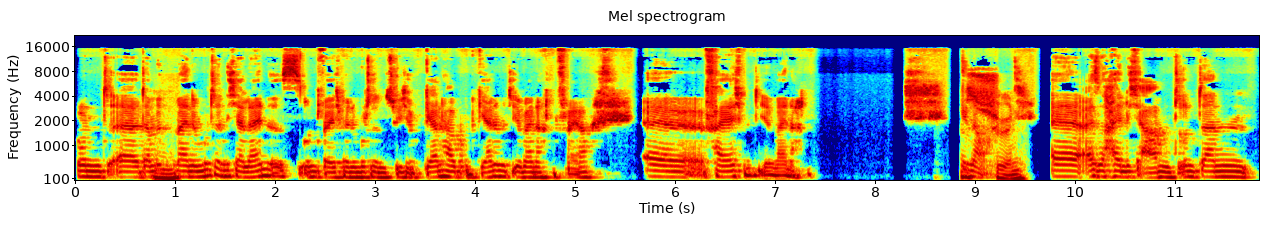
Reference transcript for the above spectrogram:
Und äh, damit mhm. meine Mutter nicht alleine ist und weil ich meine Mutter natürlich auch gern habe und gerne mit ihr Weihnachten feiere, äh, feiere ich mit ihr Weihnachten. Das genau. Ist schön. Äh, also Heiligabend und dann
